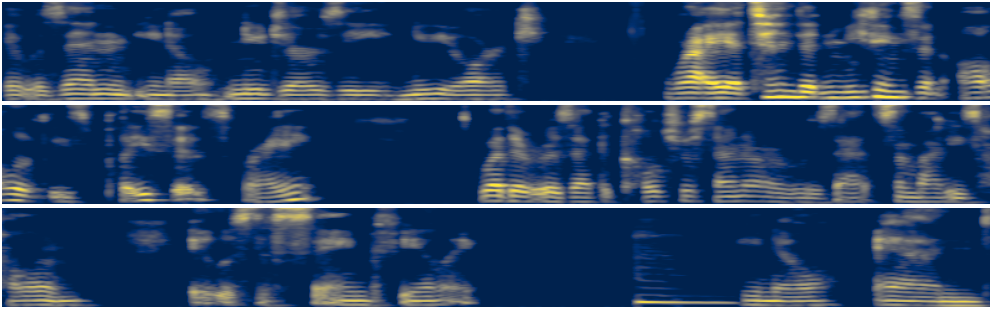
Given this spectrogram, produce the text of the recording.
it was in, you know, New Jersey, New York, where I attended meetings in all of these places, right? Whether it was at the culture center or it was at somebody's home, it was the same feeling, mm. you know? And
